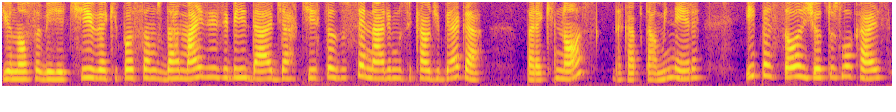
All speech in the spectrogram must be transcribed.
e o nosso objetivo é que possamos dar mais visibilidade a artistas do cenário musical de BH, para que nós, da capital mineira, e pessoas de outros locais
